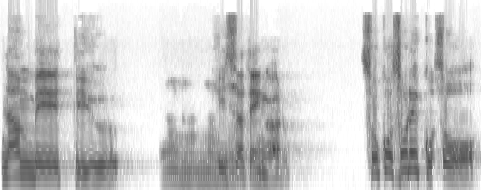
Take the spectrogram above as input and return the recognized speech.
南米っていう喫茶店がある。そこ、それこそ、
